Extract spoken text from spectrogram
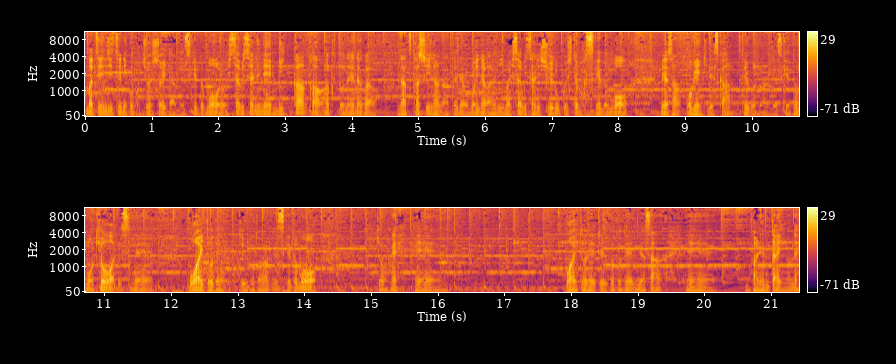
まあ、前日に告知をしといたんですけども、久々にね、3日間空くとね、なんか、懐かしいななんてね、思いながら、ね、今久々に収録してますけども、皆さんお元気ですか？ということなんですけども、今日はですね、ホワイトデーということなんですけども、今日はね、えーホワイトデーということで皆さん、えー、バレンタインのね、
